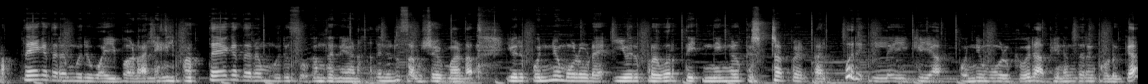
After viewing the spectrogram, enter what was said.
പ്രത്യേകതരം ഒരു വൈബാണ് അല്ലെങ്കിൽ പ്രത്യേകതരം ഒരു സുഖം തന്നെയാണ്. അതിനൊരു സംശയം വേണ്ട. ഈ ഒരു പൊന്നുമോളുടെ ഈ ഒരു പ്രവൃത്തി നിങ്ങൾക്ക് ഇഷ്ടപ്പെട്ടാൽ ഒരു ലൈക്ക് ചെയ്യുക പൊന്നുമോൾക്ക് ഒരു അഭിനന്ദനം കൊടുക്കുക.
